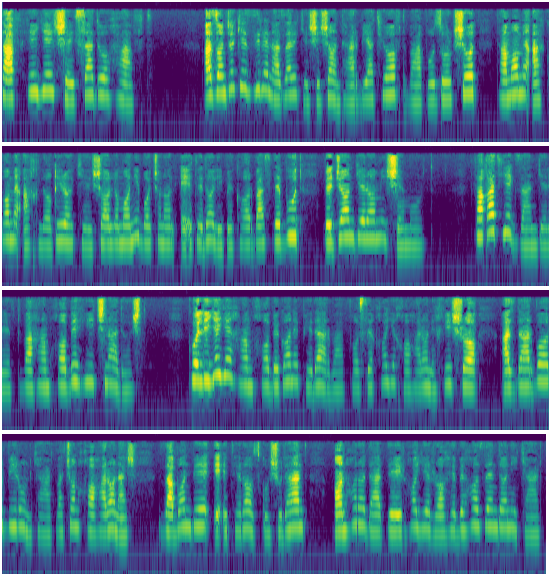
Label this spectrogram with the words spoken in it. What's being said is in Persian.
صفحه 607 از آنجا که زیر نظر کشیشان تربیت یافت و بزرگ شد تمام احکام اخلاقی را که شارلمانی با چنان اعتدالی به کار بسته بود به جان گرامی شمرد. فقط یک زن گرفت و همخوابه هیچ نداشت. کلیه همخوابگان پدر و فاسقهای خواهران خیش را از دربار بیرون کرد و چون خواهرانش زبان به اعتراض گشودند آنها را در دیرهای راهبه ها زندانی کرد.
